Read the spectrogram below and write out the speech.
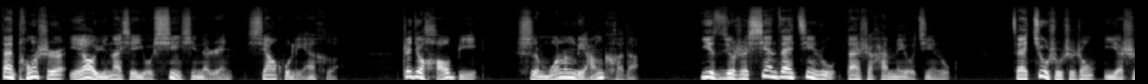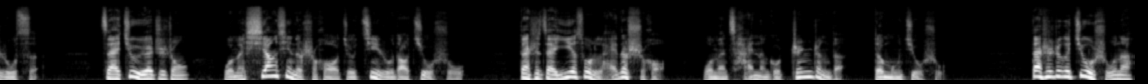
但同时也要与那些有信心的人相互联合，这就好比是模棱两可的意思，就是现在进入，但是还没有进入。在救赎之中也是如此，在旧约之中，我们相信的时候就进入到救赎，但是在耶稣来的时候，我们才能够真正的得蒙救赎。但是这个救赎呢，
